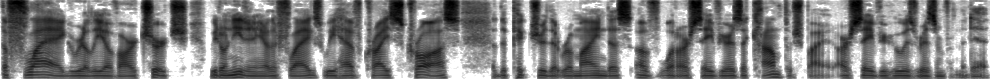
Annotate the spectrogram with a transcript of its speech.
the flag, really, of our church. We don't need any other flags. We have Christ's cross, the picture that remind us of what our Savior has accomplished by it, our Savior who is risen from the dead.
